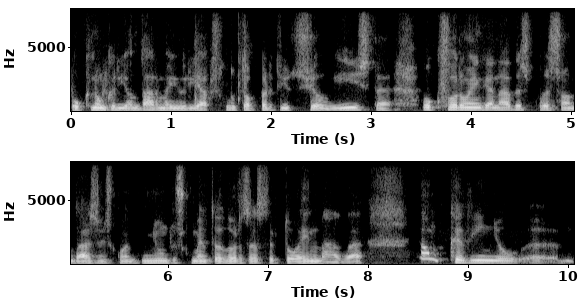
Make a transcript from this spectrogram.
ou que não queriam dar maioria absoluta ao Partido Socialista, ou que foram enganadas pelas sondagens quando nenhum dos comentadores acertou em nada, é um bocadinho, uh,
